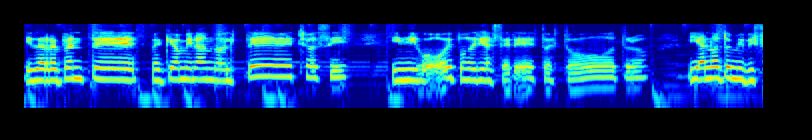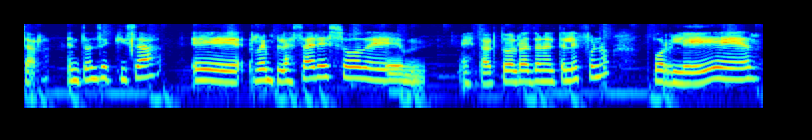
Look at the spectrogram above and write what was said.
y de repente me quedo mirando el techo así y digo, hoy podría hacer esto, esto, otro. Y anoto en mi pizarra. Entonces quizás eh, reemplazar eso de mm, estar todo el rato en el teléfono por leer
